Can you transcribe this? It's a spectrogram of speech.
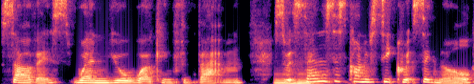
service when you're working for them. So mm-hmm. it sends this kind of secret signal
